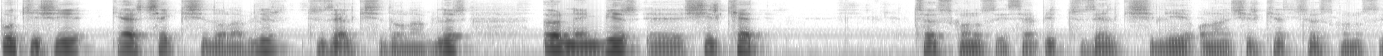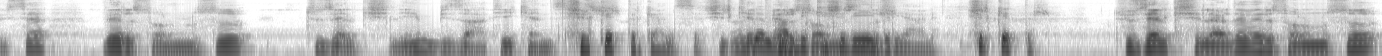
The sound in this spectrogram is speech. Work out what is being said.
Bu kişi gerçek kişi de olabilir, tüzel kişi de olabilir. Örneğin bir e, şirket söz konusu ise, bir tüzel kişiliği olan şirket söz konusu ise veri sorumlusu tüzel kişiliğin bizatihi kendisi. Şirkettir kendisi. Şirket Öyle mi? Ha, veri bir kişi sorumlusudur. değildir yani. Şirkettir. Tüzel kişilerde veri sorumlusu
